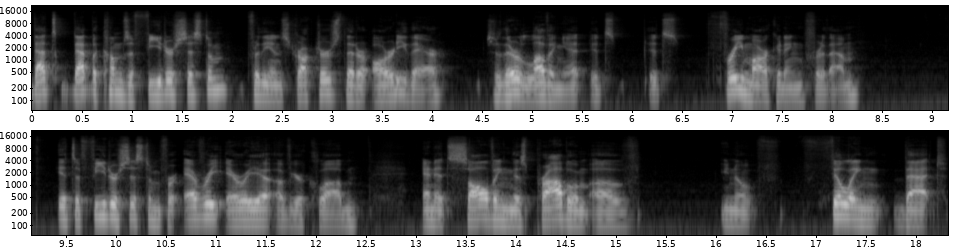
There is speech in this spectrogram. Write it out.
That's that becomes a feeder system for the instructors that are already there. So they're loving it. It's it's free marketing for them. It's a feeder system for every area of your club, and it's solving this problem of, you know, filling that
